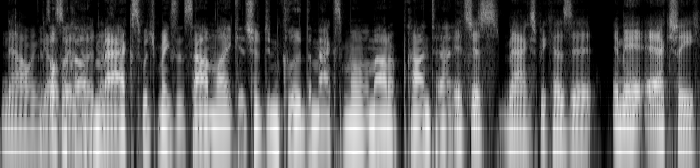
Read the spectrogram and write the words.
now and It's go also but no, called it. Max, which makes it sound like it should include the maximum amount of content. it's just max because it it may actually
